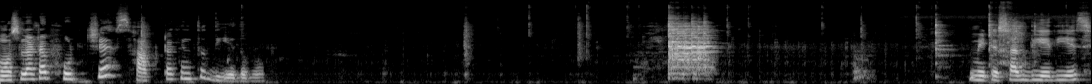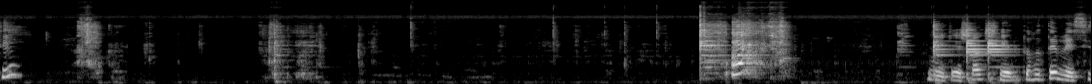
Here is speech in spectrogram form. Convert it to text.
মশলাটা ফুটছে, শাকটা কিন্তু দিয়ে দেবো। মেটে শাক দিয়ে দিয়েছি। মেটে শাক সেদ্ধ হতে বেশি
